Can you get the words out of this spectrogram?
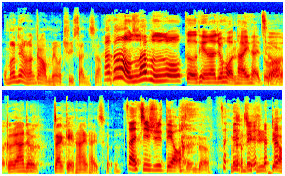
我们那天好像刚好没有去山上。他刚好是，他不是说隔天他就还他一台车，啊，隔天他就再给他一台车，再继续掉，真的 没有继续掉，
